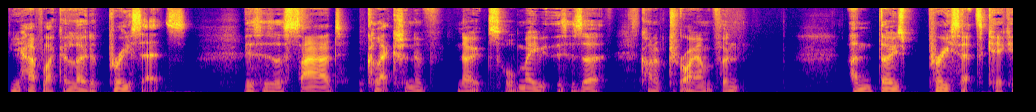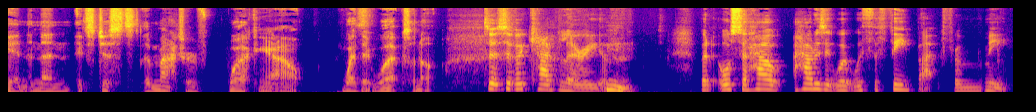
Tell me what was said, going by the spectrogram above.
You have like a load of presets. This is a sad collection of notes, or maybe this is a kind of triumphant. And those presets kick in, and then it's just a matter of working out whether it works or not. So it's a vocabulary of, hmm. but also how how does it work with the feedback from me?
